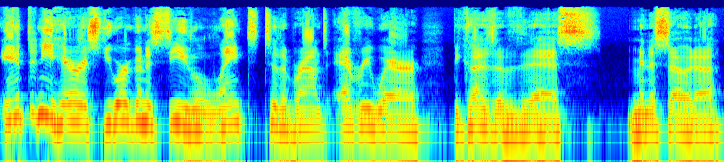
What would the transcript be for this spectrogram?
Anthony Harris, you are going to see linked to the Browns everywhere because of this Minnesota,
